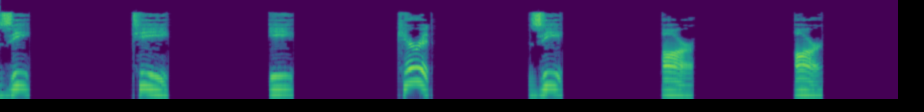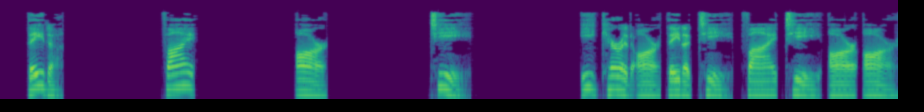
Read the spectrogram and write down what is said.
Z T E caret Z R R theta phi r t E caret R theta T Phi T R R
